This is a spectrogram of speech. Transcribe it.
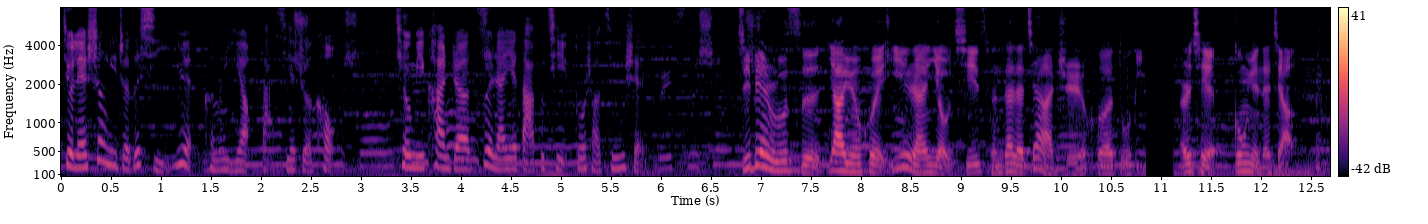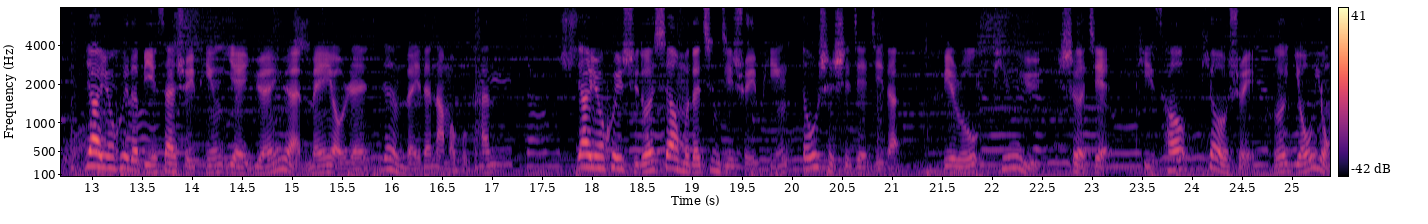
就连胜利者的喜悦可能也要打些折扣，球迷看着自然也打不起多少精神。即便如此，亚运会依然有其存在的价值和独立，而且公允的讲，亚运会的比赛水平也远远没有人认为的那么不堪。亚运会许多项目的竞技水平都是世界级的，比如乒羽、射箭、体操、跳水和游泳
